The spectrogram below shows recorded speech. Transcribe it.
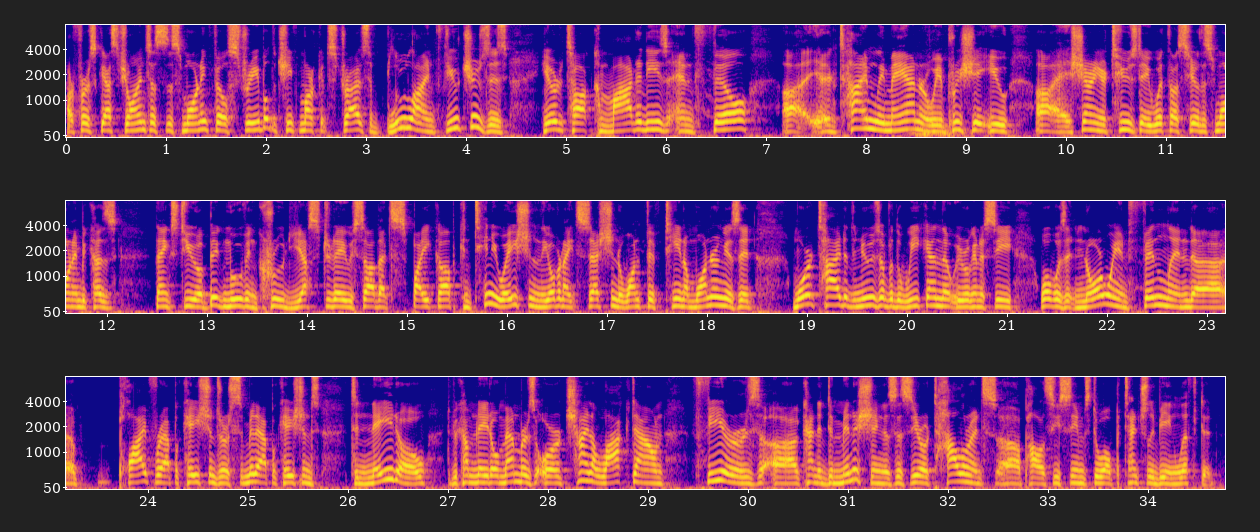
Our first guest joins us this morning. Phil Streible, the chief market strategist at Blue Line Futures, is here to talk commodities. And Phil, uh, in a timely manner, we appreciate you uh, sharing your Tuesday with us here this morning because Thanks to you, a big move in crude yesterday. We saw that spike up. Continuation in the overnight session to 115. I'm wondering, is it more tied to the news over the weekend that we were going to see, what was it, Norway and Finland uh, apply for applications or submit applications to NATO to become NATO members, or China lockdown fears uh, kind of diminishing as this zero tolerance uh, policy seems to, well, potentially being lifted?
